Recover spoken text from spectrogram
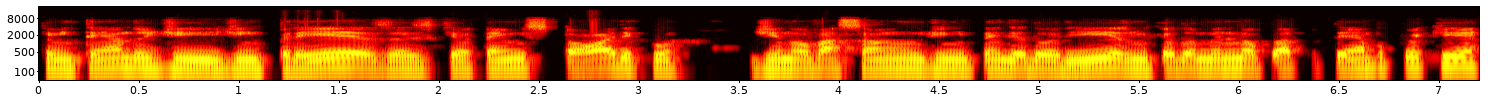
que eu entendo de, de empresas, que eu tenho histórico de inovação, de empreendedorismo, que eu domino meu próprio tempo, porque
